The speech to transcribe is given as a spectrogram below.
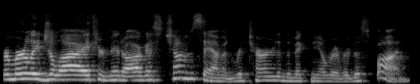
From early July through mid-August, chum salmon return to the McNeil River to spawn.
